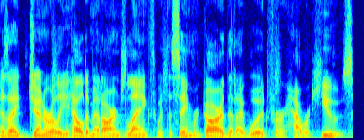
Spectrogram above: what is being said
as I generally held him at arm's length with the same regard that I would for Howard Hughes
